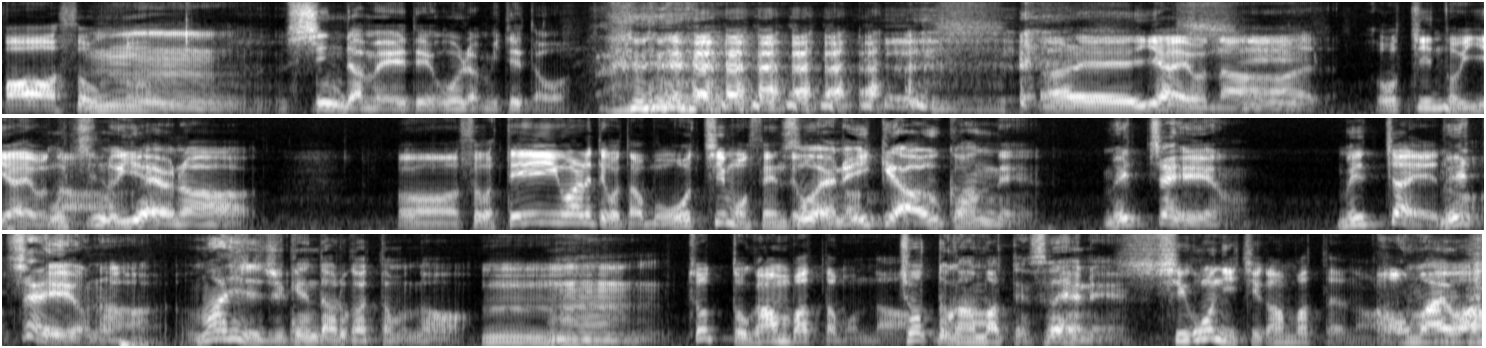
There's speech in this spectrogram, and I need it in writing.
ああそうか、うん。死んだ目で俺ら見てたわ。あれ嫌よな。落ちんの嫌よな。落ちんの嫌よな。ああそうか。定員割れってことはもう落ちもせんってことか。そうやね。池は浮かんねん。めっちゃええやんめっちゃええな。めっちゃええよな。マジで受験だるかったもんな。うん、うん。ちょっと頑張ったもんな。ちょっと頑張ってんそうやね45日頑張ったよな。あお前は？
